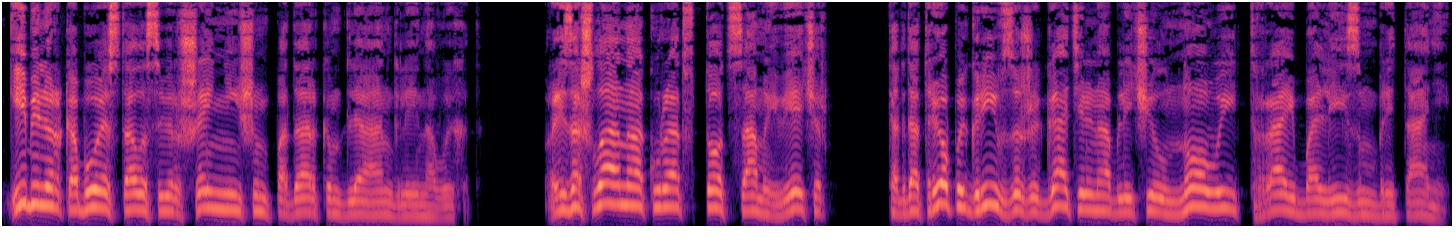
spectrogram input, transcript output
Гибель Аркабоя стала совершеннейшим подарком для Англии на выход. Произошла она аккурат в тот самый вечер, когда треп и гриф зажигательно обличил новый трайбализм Британии.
